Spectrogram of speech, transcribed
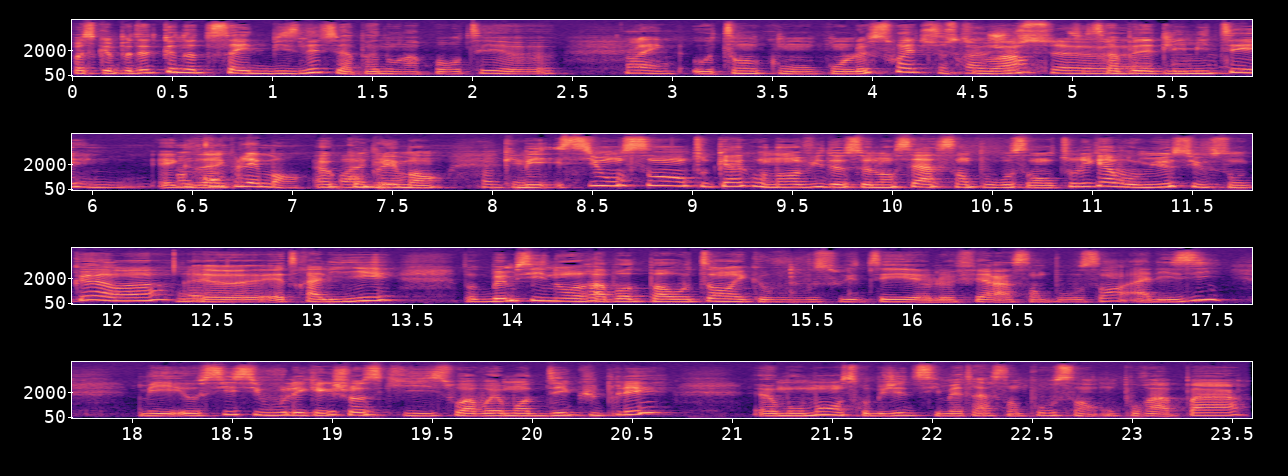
Parce que peut-être que notre side business ne va pas nous rapporter euh, autant qu'on le souhaite. Ce sera, juste, ça sera peut-être limité. Un complément. Un complément. Mais si on sent en tout cas qu'on a envie de se lancer à 100%, en tous les cas, il vaut mieux suivre son cœur, hein, euh, être aligné. Donc même s'il ne nous rapporte pas autant et que vous, vous souhaitez le faire à 100%, allez-y. Mais aussi, si vous voulez quelque chose qui soit vraiment décuplé, à un moment, on sera obligé de s'y mettre à 100%. On ne pourra pas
